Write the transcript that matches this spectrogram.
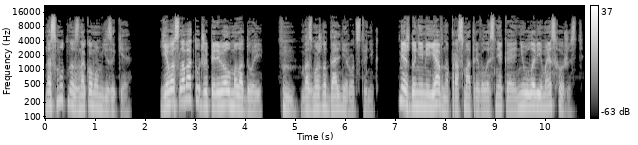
на смутно знакомом языке. Его слова тут же перевел молодой, хм, возможно, дальний родственник. Между ними явно просматривалась некая неуловимая схожесть.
